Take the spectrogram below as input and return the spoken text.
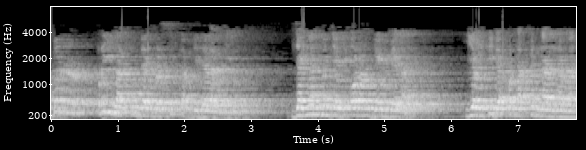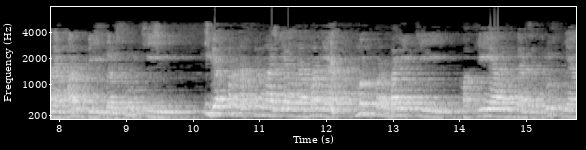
berperilaku dan bersikap di dalam ini jangan menjadi orang gembela yang tidak pernah kenal namanya mandi bersuci tidak pernah kenal yang namanya memperbaiki pakaian dan seterusnya.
